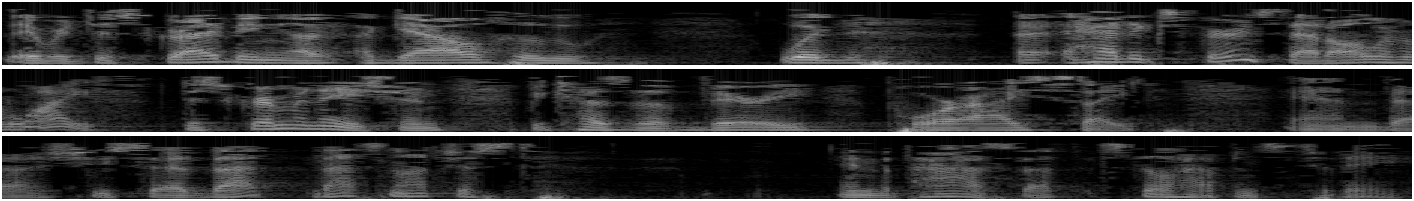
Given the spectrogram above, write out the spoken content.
they were describing a, a gal who would uh, had experienced that all her life discrimination because of very poor eyesight and uh, she said that that's not just in the past. That still happens today.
